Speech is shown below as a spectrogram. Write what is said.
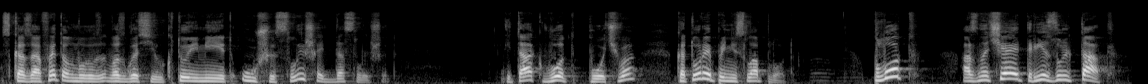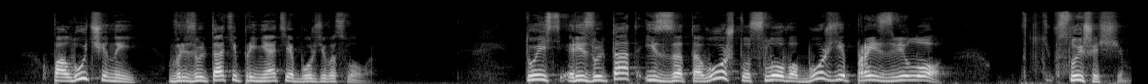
Сказав это, он возгласил, кто имеет уши слышать, да слышит. Итак, вот почва, которая принесла плод. Плод означает результат, полученный в результате принятия Божьего Слова. То есть результат из-за того, что Слово Божье произвело в, в слышащем.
